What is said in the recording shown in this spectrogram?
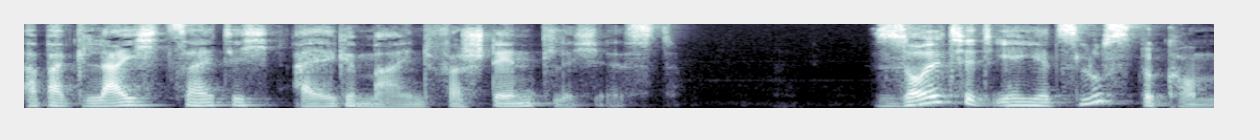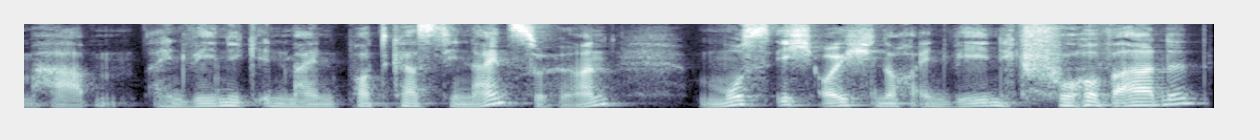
aber gleichzeitig allgemein verständlich ist. Solltet ihr jetzt Lust bekommen haben, ein wenig in meinen Podcast hineinzuhören, muss ich euch noch ein wenig vorwarnen.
